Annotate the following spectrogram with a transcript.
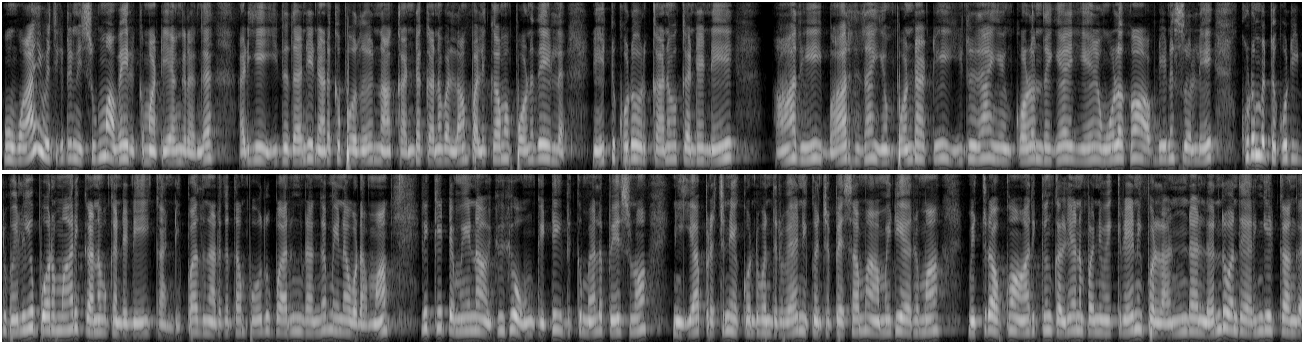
உன் வாயை வச்சுக்கிட்டு நீ சும்மாவே இருக்க மாட்டியாங்கிறாங்க. அடியே இது தாண்டி நடக்க போகுது. நான் கண்ட கனவெல்லாம் பழிக்காமல் போனதே இல்லை. நேற்று கூட ஒரு கனவு கண்டேன்டி ஆதி பாரதி தான் என் பொண்டாட்டி இதுதான் என் குழந்தைங்க என் உலகம் அப்படின்னு சொல்லி குடும்பத்தை கூட்டிகிட்டு வெளியே போகிற மாதிரி கனவு கண்டடி கண்டிப்பாக அது நடக்கத்தான் போது பாருங்கிறாங்க மீனாவோட அம்மா இது கிட்ட மீனா ஐயோ உங்ககிட்ட இதுக்கு மேலே பேசணும். நீ ஏன் பிரச்சனையை கொண்டு வந்துடுவேன் நீ கொஞ்சம் பேசாமல் அமைதியாக இருமா. மித்ராவுக்கும் ஆதிக்கும் கல்யாணம் பண்ணி வைக்கிறேன். இப்போ லண்டன்லேருந்து வந்து இறங்கியிருக்காங்க.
